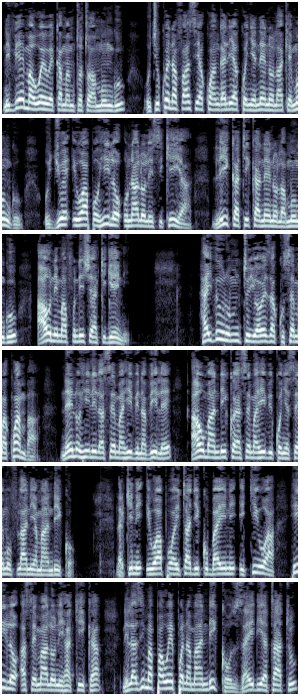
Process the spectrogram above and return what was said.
Ni vyema wewe kama mtoto wa mungu uchukue nafasi ya kuangalia kwenye neno lake mungu ujue iwapo hilo unalolisikia li katika neno la mungu au ni mafundisho ya kigeni haidhuru mtu yuwaweza kusema kwamba neno hili lasema hivi na vile au maandiko yasema hivi kwenye sehemu fulani ya maandiko. Lakini iwapo wahitaji kubaini ikiwa hilo asemalo ni hakika ni lazima pawepo na maandiko zaidi ya tatu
